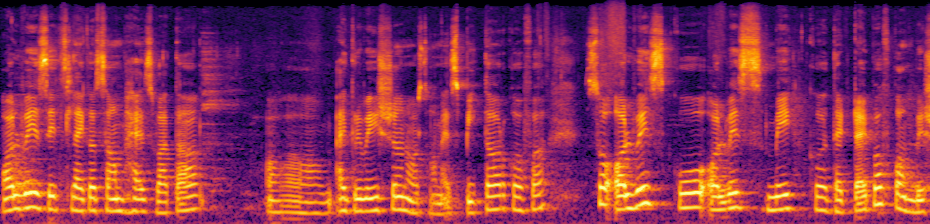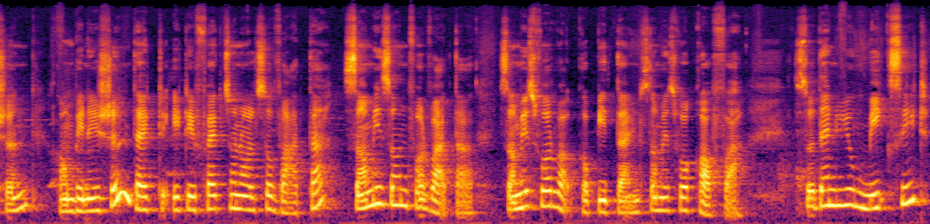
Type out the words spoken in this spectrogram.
always it's like a some has Vata um, aggravation or some has Pitta or Kapha. So always go, always make uh, that type of combination combination that it affects on also Vata. Some is on for Vata, some is for Pitta, and some is for Kapha. So then you mix it.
